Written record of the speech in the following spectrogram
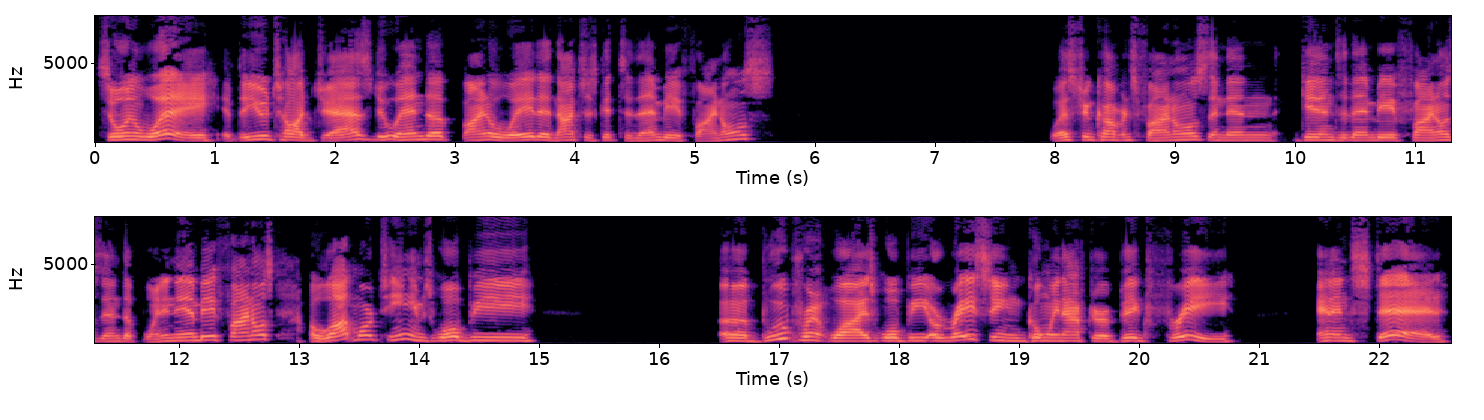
So in a way, if the Utah Jazz do end up find a way to not just get to the NBA Finals, Western Conference Finals and then get into the NBA Finals and end up winning the NBA Finals, a lot more teams will be, uh, blueprint wise, will be erasing going after a big free and instead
